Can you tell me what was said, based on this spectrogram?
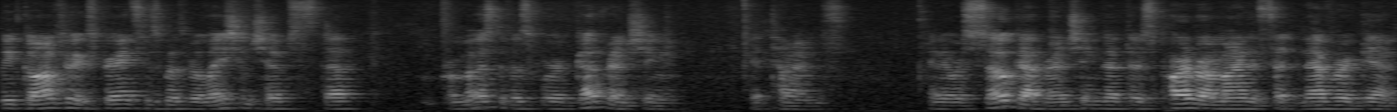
We've gone through experiences with relationships that, for most of us, were gut-wrenching at times. And they were so gut-wrenching that there's part of our mind that said, never again.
